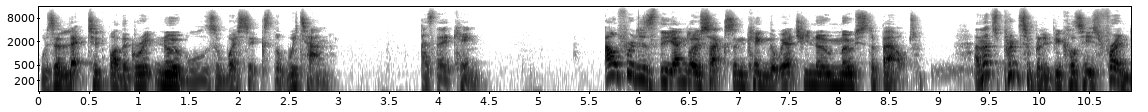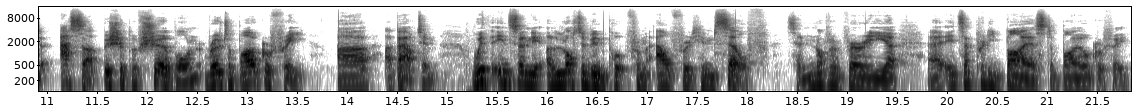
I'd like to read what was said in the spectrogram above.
was elected by the great nobles of Wessex, the Witan, as their king. Alfred is the Anglo-Saxon king that we actually know most about, and that's principally because his friend Asser, Bishop of Sherborne, wrote a biography uh, about him, with incidentally a lot of input from Alfred himself. So not a very, uh, uh, it's a pretty biased biography.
